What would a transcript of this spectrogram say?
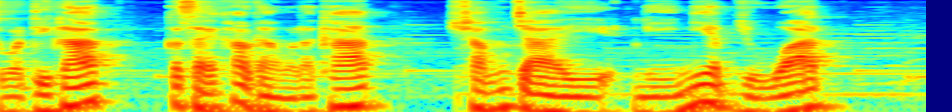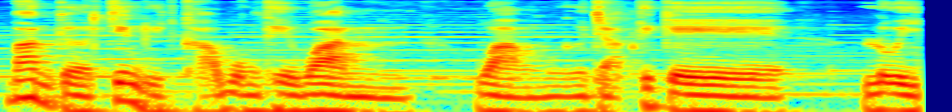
สวัสดีครับ กระแสข่าวดังวันละครับ ช้ำใจหนีเงียบอยู่วัด บ้านเกิดจิ้งหรีดขาววงเทวัน วางมือจากลิเก ลุย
